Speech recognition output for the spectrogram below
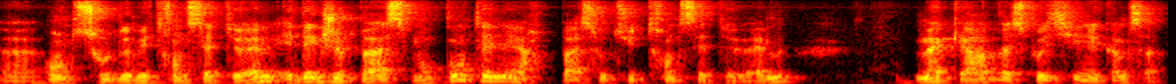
euh, en dessous de mes 37 EM. Et dès que je passe, mon container passe au-dessus de 37 EM, ma carte va se positionner comme ça.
